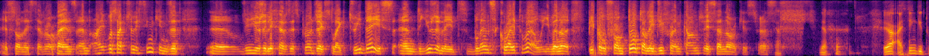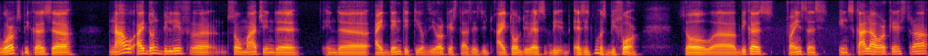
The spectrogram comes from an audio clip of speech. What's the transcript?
as Solistes Européens, and I was actually thinking that uh, we usually have these projects like three days, and usually it blends quite well, even uh, people from totally different countries and orchestras. Yeah. yeah yeah i think it works because uh, now i don't believe uh, so much in the in the identity of the orchestras as it, i told you as as it was before. So uh, because for instance in scala orchestra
